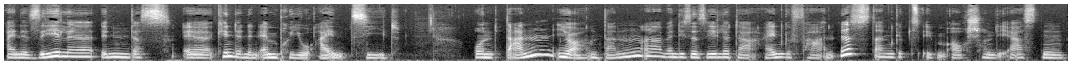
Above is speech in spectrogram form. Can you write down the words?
eine Seele in das äh, Kind, in den Embryo einzieht. Und dann, ja, und dann, äh, wenn diese Seele da eingefahren ist, dann gibt es eben auch schon die ersten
